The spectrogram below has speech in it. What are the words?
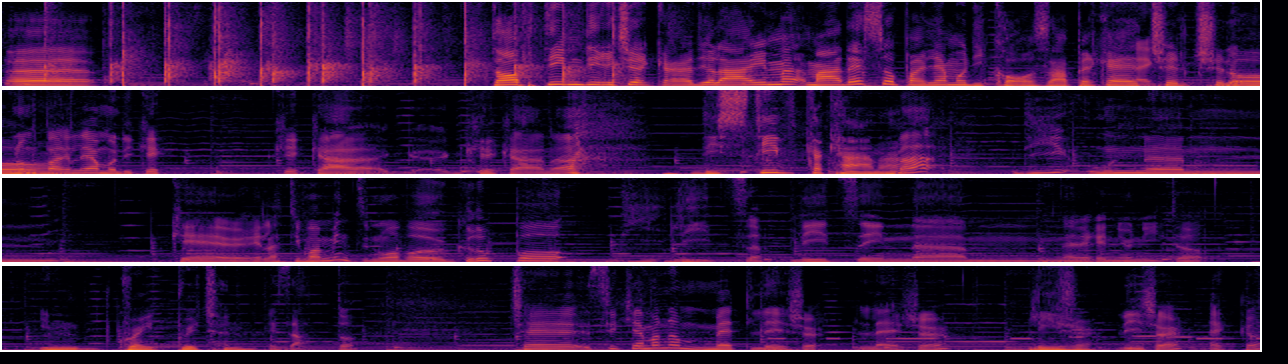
eh, top team di ricerca Radio Lime. Ma adesso parliamo di cosa? Perché Ecco, ce, ce no- lo. Non parliamo di che, che, ca- che cana, di Steve Kakana. ma di un. ehm, che è relativamente nuovo gruppo di Leeds. Leeds in, ehm, nel Regno Unito. In Great Britain. Esatto. C'è- si chiamano Met Leisure. Leisure. Leisure. Leisure, ecco.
